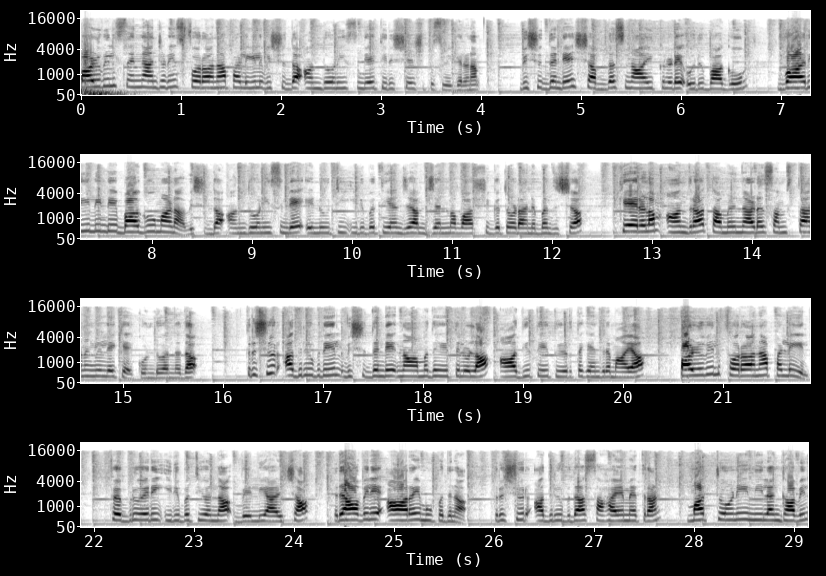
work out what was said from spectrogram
പഴുവിൽ സെന്റ് ആന്റണീസ് ഫൊറോന പള്ളിയിൽ വിശുദ്ധ അന്തോണീസിന്റെ തിരുശേഷിപ്പ് സ്വീകരണം. വിശുദ്ധന്റെ ശബ്ദ സ്നായുക്കളുടെ ഒരു ഭാഗവും വാരിയലിന്റെ ഭാഗവുമാണ് വിശുദ്ധ അന്തോണീസിന്റെ എണ്ണൂറ്റി ഇരുപത്തിയഞ്ചാം ജന്മവാർഷികത്തോടനുബന്ധിച്ച് കേരളം ആന്ധ്ര തമിഴ്നാട് സംസ്ഥാനങ്ങളിലേക്ക് കൊണ്ടുവന്നത്. തൃശൂർ അതിരൂപതയിൽ വിശുദ്ധന്റെ നാമധേയത്തിലുള്ള ആദ്യത്തെ തീർത്ഥകേന്ദ്രമായ പഴുവിൽ ഫൊറാന പള്ളിയിൽ ഫെബ്രുവരി ഇരുപത്തിയൊന്ന് വെള്ളിയാഴ്ച രാവിലെ ആറ് മുപ്പതിന് തൃശൂർ അതിരൂപത സഹായമേത്രാൻ മറ്റോണി നീലങ്കാവിൽ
